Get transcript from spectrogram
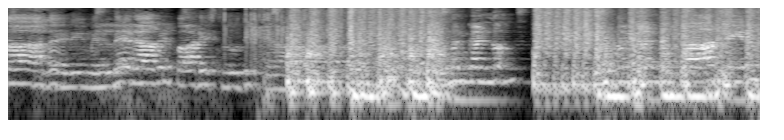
നാഥന് മെല്ലെ രാവിൽ പാടി സ്തുതിക്കാം. കണ്ണും കണ്ണും കാത്തിരും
